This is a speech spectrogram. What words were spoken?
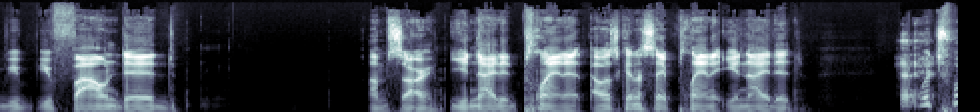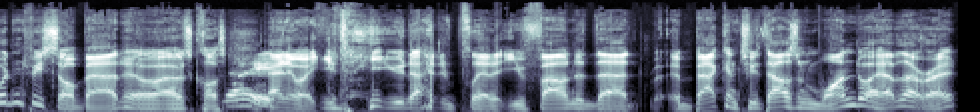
You you founded I'm sorry, United Planet. I was going to say Planet United, which wouldn't be so bad. Uh, I was close. Right. Anyway, United Planet. You founded that back in 2001. Do I have that right?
